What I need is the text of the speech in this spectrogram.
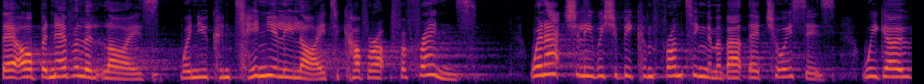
There are benevolent lies when you continually lie to cover up for friends, when actually we should be confronting them about their choices. We go,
